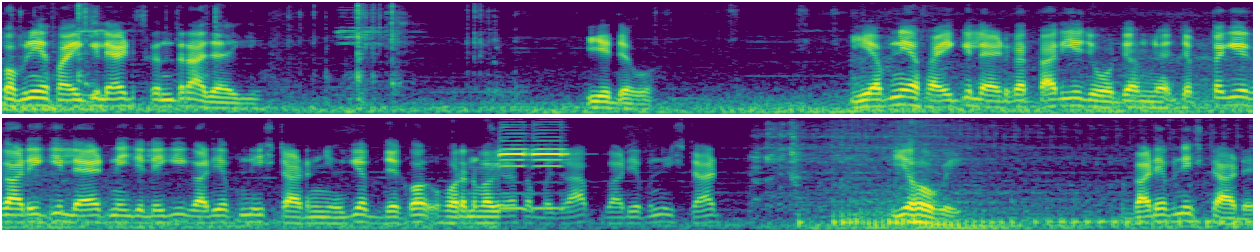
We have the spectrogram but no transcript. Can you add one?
तो अपनी एफआई की लाइट इसके अंदर आ जाएगी। ये देखो। ये अपनी एफआई की लाइट का तार, ये जोड़ दिया हमने। जब तक ये गाड़ी की लाइट नहीं जलेगी, गाड़ी अपनी स्टार्ट नहीं होगी। अब देखो हॉर्न वगैरह सब बज रहा आप गाड़ी अपनी स्टार्ट ये हो गई। गाड़ी अपनी स्टार्ट है।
